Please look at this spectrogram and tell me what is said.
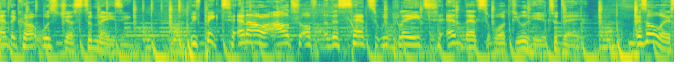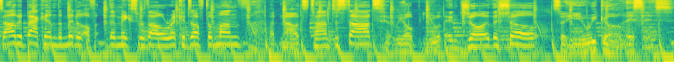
and the crowd was just amazing. We've picked an hour out of the set we played, and that's what you'll hear today. As always, I'll be back in the middle of the mix with our record of the month, but now it's time to start. We hope you'll enjoy the show, so here we go. This is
